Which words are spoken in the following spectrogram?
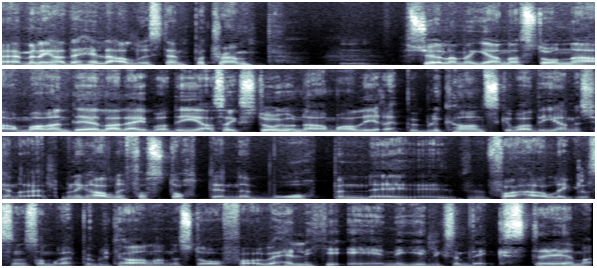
Uh, men jeg hadde heller aldri stemt på Trump. Selv om jeg gjerne står nærmere en del av de verdiene altså Jeg står jo nærmere de republikanske verdiene generelt, men jeg har aldri forstått denne våpenforherligelsen som republikanerne står for. Jeg er heller ikke enig i liksom, det ekstreme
